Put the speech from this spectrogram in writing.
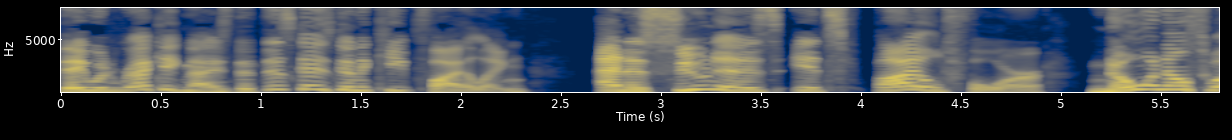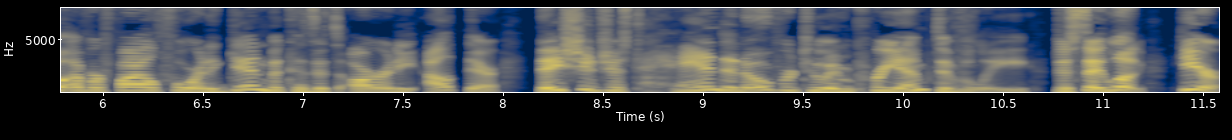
they would recognize that this guy's going to keep filing. And as soon as it's filed for, no one else will ever file for it again because it's already out there. They should just hand it over to him preemptively. Just say, look, here,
